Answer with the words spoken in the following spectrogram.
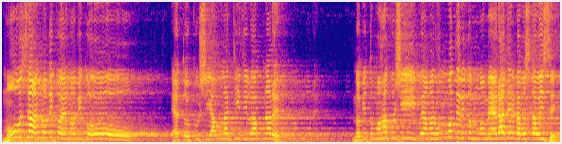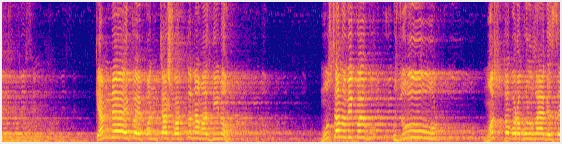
মৌসা নবী কয়, নবী গো, এত খুশি আল্লাহ কি দিল আপনারে? নবী তো মহা খুশি কই আমার উম্মতের জন্য মেরাজের ব্যবস্থা হইছে। কেমনে কই পঞ্চাশ ওয়াক্ত নামাজ দিন। মুসা নবী কই হুজুর, মস্ত বড় ভুল হয়ে গেছে।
